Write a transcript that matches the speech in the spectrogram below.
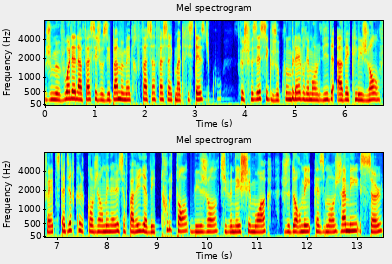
je me voilais la face et j'osais pas me mettre face à face avec ma tristesse. Du coup, ce que je faisais, c'est que je comblais vraiment le vide avec les gens, en fait. C'est-à-dire que quand j'ai emménagé sur Paris, il y avait tout le temps des gens qui venaient chez moi. Je dormais quasiment jamais seule,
